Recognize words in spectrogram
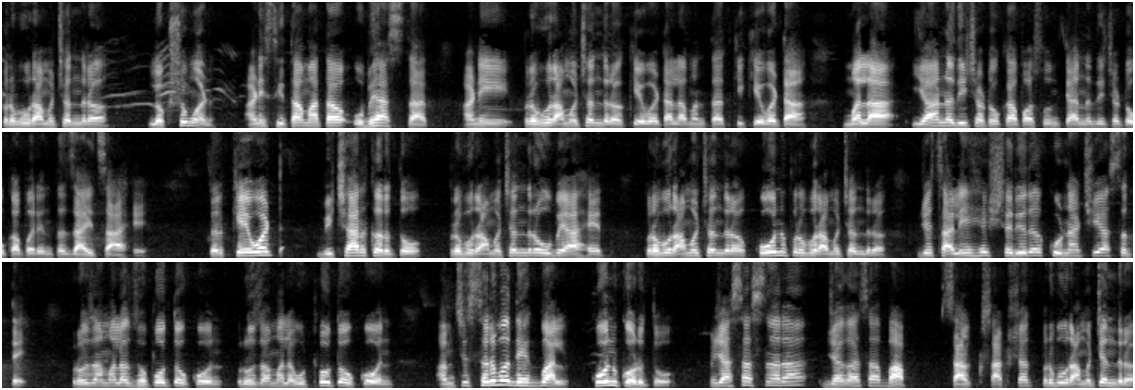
प्रभू रामचंद्र लक्ष्मण आणि सीतामाता उभ्या असतात आणि प्रभू रामचंद्र केवटाला म्हणतात की केवटा मला या नदीच्या टोकापासून त्या नदीच्या टोकापर्यंत जायचं आहे. तर केवट विचार करतो प्रभू रामचंद्र उभे आहेत. प्रभू रामचंद्र कोण प्रभू रामचंद्र? म्हणजे चाले हे शरीर कुणाची या सत्ते? रोज आम्हाला झोपवतो कोण? रोज आम्हाला उठवतो कोण? आमची सर्व देखभाल कोण करतो? म्हणजे असा असणारा जगाचा बाप साक साक्षात प्रभू रामचंद्र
